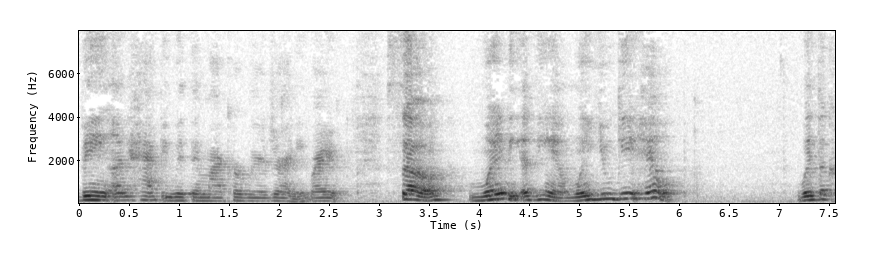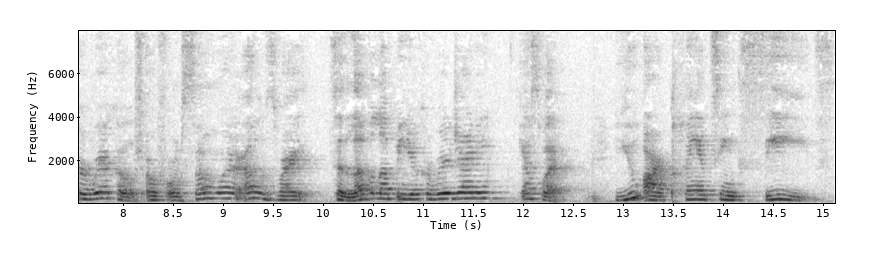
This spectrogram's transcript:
being unhappy within my career journey, right? So, when again, when you get help with a career coach or from somewhere else, right, to level up in your career journey, guess what? You are planting seeds.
